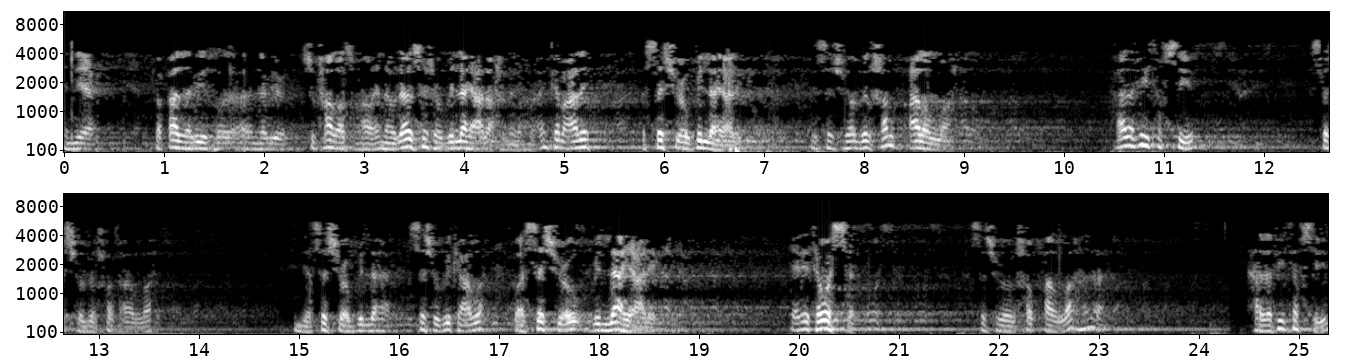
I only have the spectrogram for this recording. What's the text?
إني فقال النبي النبي سبحان الله سبحان الله إنه لا يستشفع بالله على أحد منهم. أنكر عليه أستشفع بالله عليك. يستشفع بالخلق على الله. هذا فيه تفصيل. أستشفع بالخلق على الله. إني أستشفع بالله أستشفع بك على الله وأستشفع بالله عليك. يعني توسل. أستشفع بالخلق على الله هذا هذا فيه تفصيل.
